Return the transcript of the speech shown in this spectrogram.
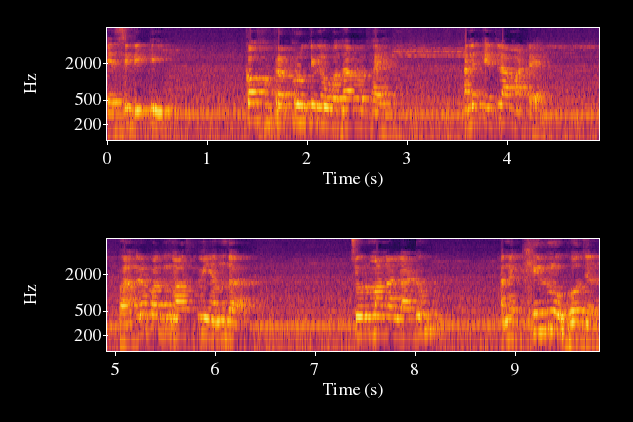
એસિડિટી કફ પ્રકૃતિનો વધારો થાય. અને એટલા માટે ભાદ્રપદ માસની અંદર ચૂરમાના લાડુ અને ખીરનું ભોજન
